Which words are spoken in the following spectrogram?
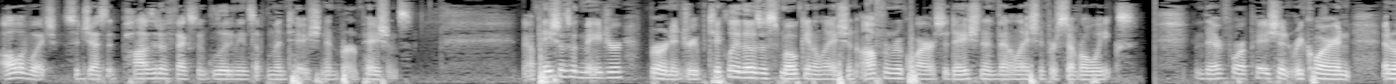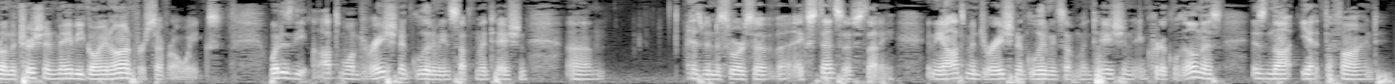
all of which suggested positive effects of glutamine supplementation in burn patients. Now, patients with major burn injury, particularly those with smoke inhalation, often require sedation and ventilation for several weeks. Therefore, a patient requiring enteral nutrition may be going on for several weeks. What is the optimal duration of glutamine supplementation? Um, has been the source of uh, extensive study, and the optimum duration of glutamine supplementation in critical illness is not yet defined.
